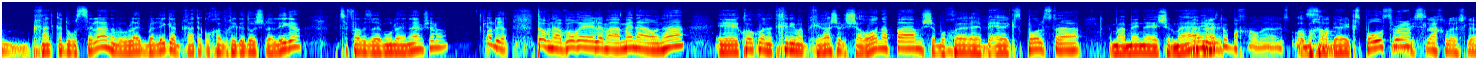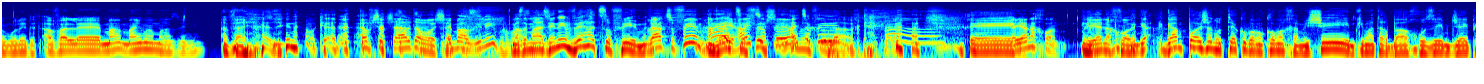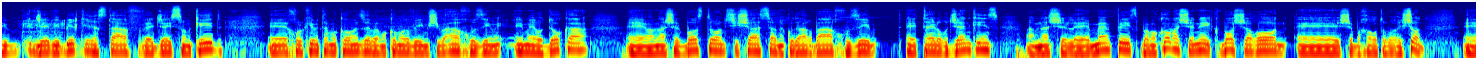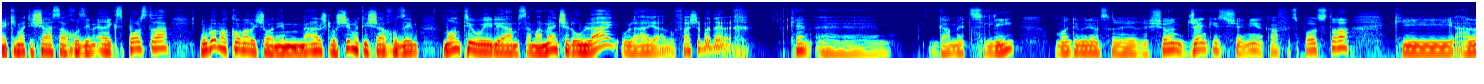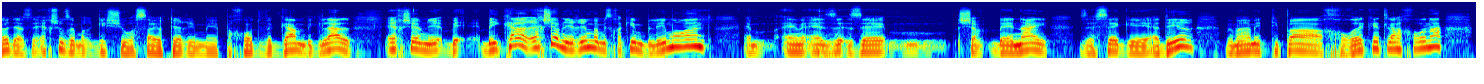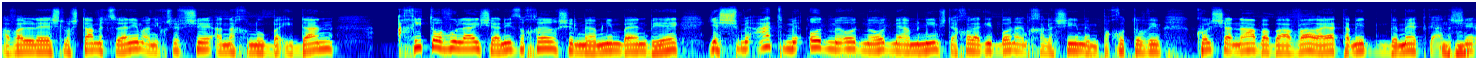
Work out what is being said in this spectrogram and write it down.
מבחינת כדורסלן, אבל אולי בליגה, מבחינת הכוכב הכי גדול של הליגה, צפה בזה מול העיניים שלו. יכול להיות. טוב, נעבור אה, למאמן העונה. אה, קודם כל נתחיל עם הבחירה של שרון הפעם, שבוחר אה, באריק ספולסטרה, המאמן אה, של מיאמי. באמת הוא בחר באריקס הוא בחר באריק ספולסטרה. נסלח לו, יש לו יום הולדת. אבל מה עם המאזינים? אוקיי, טוב ששאלת, משה. הם מאזינים. מה זה מאזינים והצופים. והצופים, היי, היי צופים. שלום לכולם. אה, היה נכון. יהיה נכון, גם פה יש לנו תיקו במקום החמישי, עם כמעט 4 אחוזים, ג'יי בי ביקרסטאף וג'ייסון קיד, חולקים את המקום הזה, במקום הרביעי עם 7 אחוזים עם אודוקה, אה, מאמנה של בוסטון, 16.4 אחוזים. אה, טיילור ג'נקינס, מאמנה של אה, ממפיס, במקום השני, כמו שרון, שבחר אותו בראשון, כמעט 19 אחוזים אריק ספולסטרה, ובמקום הראשון עם מעל 39 אחוזים, מונטי וויליאמס, המאמן של אולי, אולי האלופה שבדרך. כן, גם אצלי, מונטי וויליאמס ראשון, ג'נקיס שני, עקף את ספולסטרה, כי אני לא יודע, זה איכשהו זה מרגיש שהוא עשה יותר עם אה, פחות, וגם בגלל איך שהם, נרא- ב- בעיקר איך שהם נראים במשחקים בלי מורנט, הם, הם, אה, זה, זה שו, בעיניי זה הישג אה, אדיר, ומיאמי טיפה חורקת לאחרונה, אבל שלושתם מצוינים, אני חושב שאנחנו בעידן... הכי טוב אולי שאני זוכר של מאמנים ב-NBA, יש מעט מאוד מאוד מאוד מאמנים שאתה יכול להגיד, בואנה, הם חלשים, הם פחות טובים. כל שנה בעבר היה תמיד באמת אנשים,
